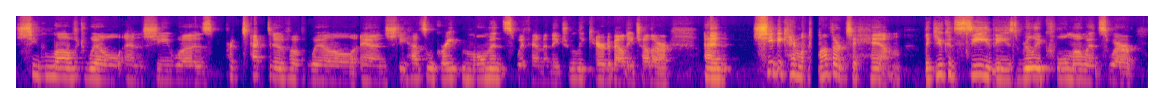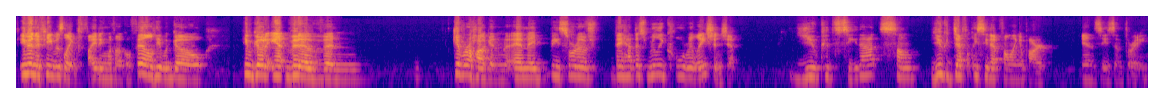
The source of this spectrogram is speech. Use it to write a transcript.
she loved Will and she was protective of Will and she had some great moments with him and they truly cared about each other. And she became like mother to him. Like you could see these really cool moments where even if he was like fighting with Uncle Phil, he would go he would go to Aunt Viv and give her a hug and, and they'd be sort of they had this really cool relationship. You could see that some you could definitely see that falling apart in season three.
